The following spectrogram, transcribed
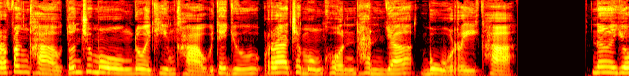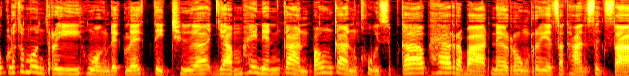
รับฟังข่าวต้นชั่วโมง โดยทีมข่าววิทยุราชมงคลธัญบุรีค่ะ นายกรัฐมนตรีห่วงเด็กเล็กติดเชื้อย้ำให้เน้นการป้องกันโควิด -19 แพร่ระบาดในโรงเรียนสถานศึกษา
